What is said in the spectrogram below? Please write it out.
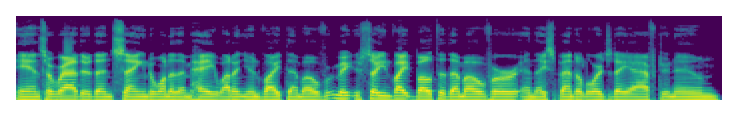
And so rather than saying to one of them, hey, why don't you invite them over? So you invite both of them over and they spend a Lord's Day afternoon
